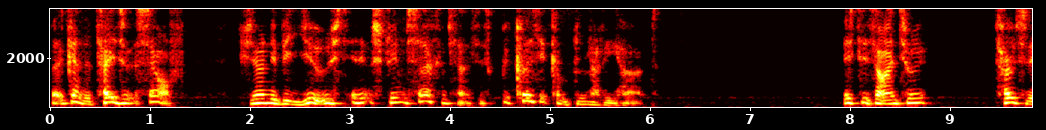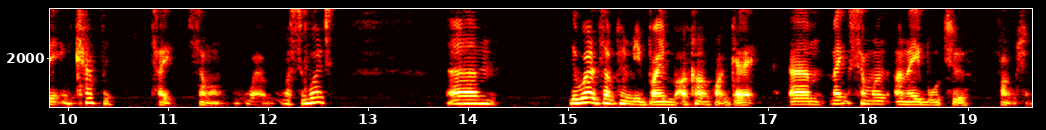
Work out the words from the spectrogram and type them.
But again, the taser itself should only be used in extreme circumstances because it can bloody hurt. It's designed to totally incapacitate someone. What's the word? Um, the word's up in my brain, but I can't quite get it. Um, make someone unable to function,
